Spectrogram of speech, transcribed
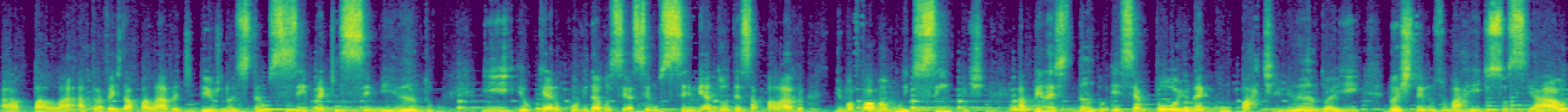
a palavra, através da palavra de Deus. Nós estamos sempre aqui semeando e eu quero convidar você a ser um semeador dessa palavra de uma forma muito simples, apenas dando esse apoio, né, compartilhando aí. Nós temos uma rede social,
